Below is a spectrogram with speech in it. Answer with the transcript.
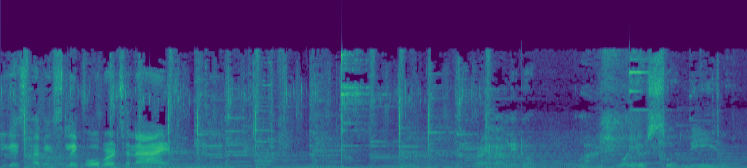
You guys having sleepover tonight? Right, Alido? Why? Why you so mean?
